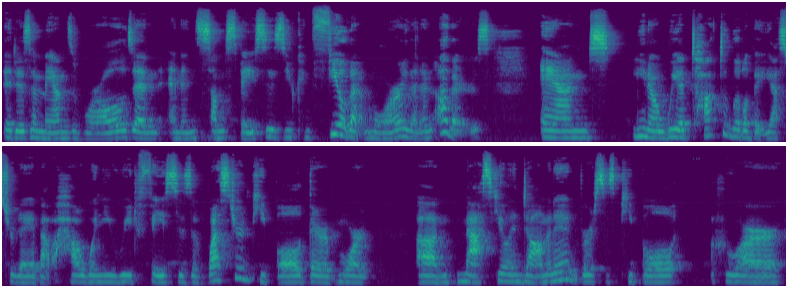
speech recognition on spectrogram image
it is a man's world and and in some spaces you can feel that more than in others. And you know, we had talked a little bit yesterday about how when you read faces of Western people, they're more um, masculine dominant versus people who are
